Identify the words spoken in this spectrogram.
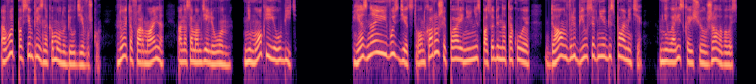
А вот по всем признакам он убил девушку. Но это формально, а на самом деле он не мог ее убить. Я знаю его с детства, он хороший парень и не способен на такое. Да, он влюбился в нее без памяти. Мне Лариска еще жаловалась,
